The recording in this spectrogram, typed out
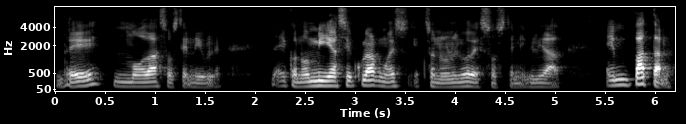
de moda sostenible. La economía circular no es sinónimo de sostenibilidad. Empatan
